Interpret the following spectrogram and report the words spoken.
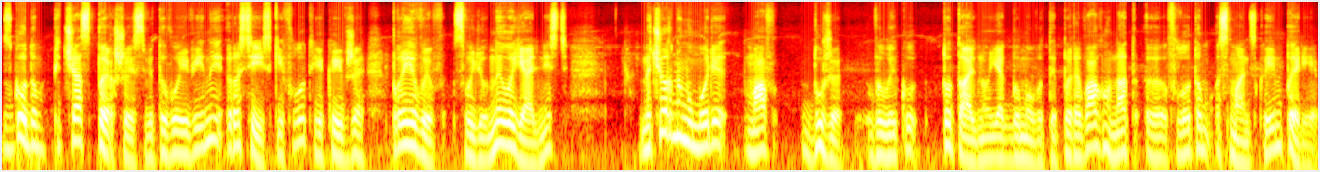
Згодом, під час Першої світової війни, російський флот, який вже проявив свою нелояльність, на Чорному морі мав дуже велику тотальну, як би мовити, перевагу над е, флотом Османської імперії.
